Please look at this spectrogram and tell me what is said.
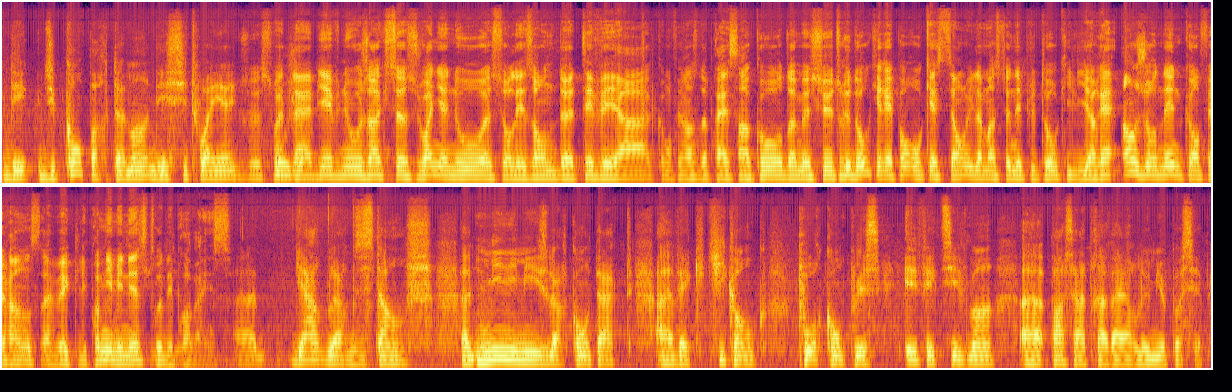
du comportement des citoyens. Je souhaite la bienvenue aux gens qui se joignent à nous euh, sur les ondes de TVA, conférence de presse en cours de M. Trudeau qui répond aux questions. Il a mentionné plus tôt qu'il y aurait en journée une conférence avec les premiers ministres des provinces. Euh, gardent leur distance, euh, minimisent leur contact avec quiconque pour qu'on puisse effectivement passer à travers le mieux possible.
